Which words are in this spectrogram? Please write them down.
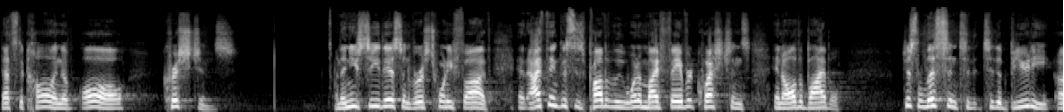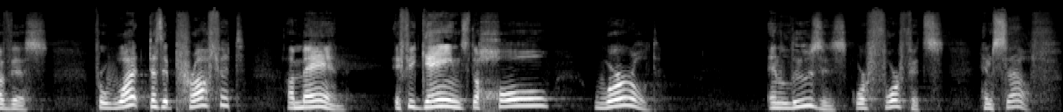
That's the calling of all Christians. And then you see this in verse 25. And I think this is probably one of my favorite questions in all the Bible. Just listen to the, to the beauty of this. For what does it profit a man if he gains the whole world and loses or forfeits himself.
